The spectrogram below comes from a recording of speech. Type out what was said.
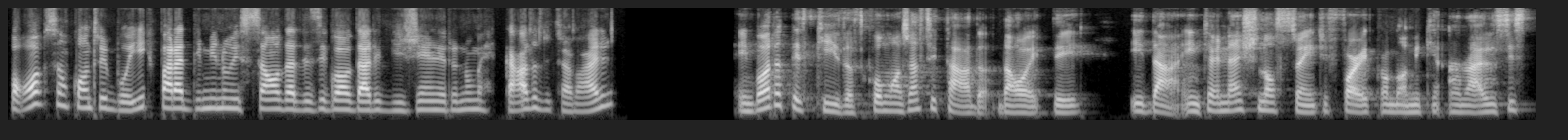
possam contribuir para a diminuição da desigualdade de gênero no mercado de trabalho? Embora pesquisas como a já citada da OIT e da International Center for Economic Analysis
